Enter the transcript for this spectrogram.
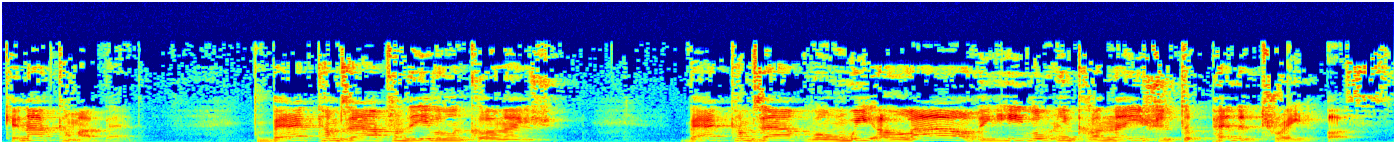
cannot come out bad. Bad comes out from the evil inclination. Bad comes out when we allow the evil inclination to penetrate us.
